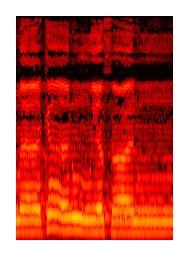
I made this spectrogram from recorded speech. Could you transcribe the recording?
ما كانوا يفعلون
